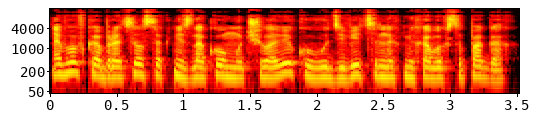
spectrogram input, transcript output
Вовка обратился к незнакомому человеку в удивительных меховых сапогах.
